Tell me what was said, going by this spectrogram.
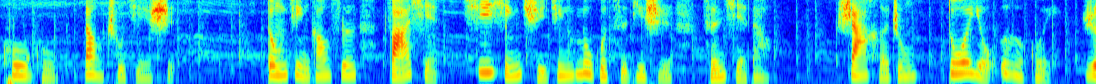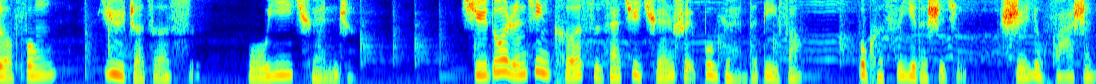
枯骨到处皆是。东晋高僧法显西行取经路过此地时，曾写道：“沙河中。”多有恶鬼，热风遇者则死，无一全者。许多人竟渴死在距泉水不远的地方。不可思议的事情时有发生。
